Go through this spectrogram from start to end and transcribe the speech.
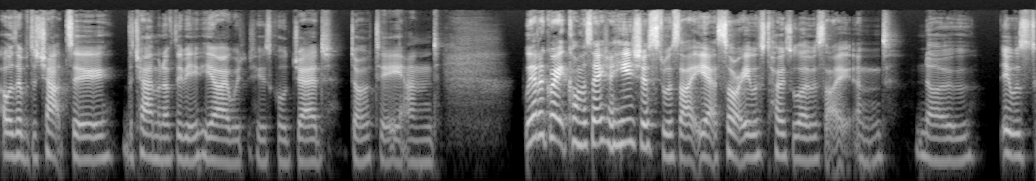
I was able to chat to the chairman of the BPI, which, who's called Ged Doherty. And we had a great conversation. He just was like, yeah, sorry, it was total oversight. And no, it was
